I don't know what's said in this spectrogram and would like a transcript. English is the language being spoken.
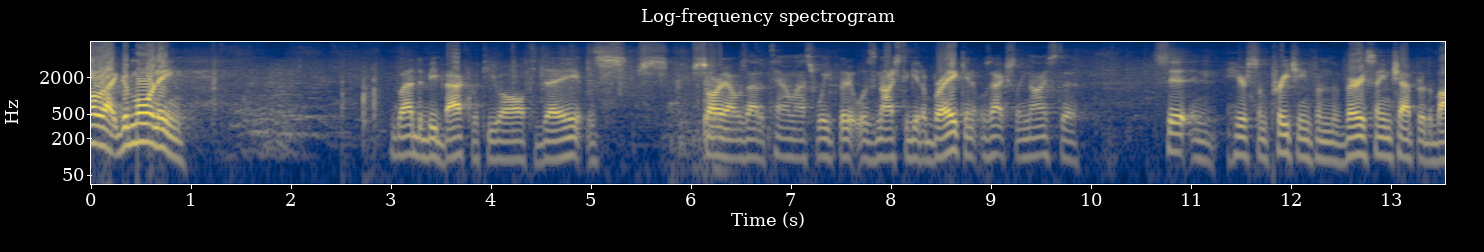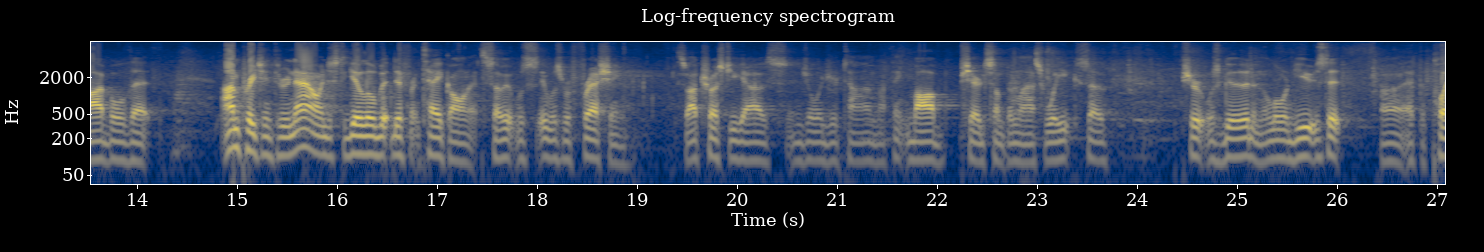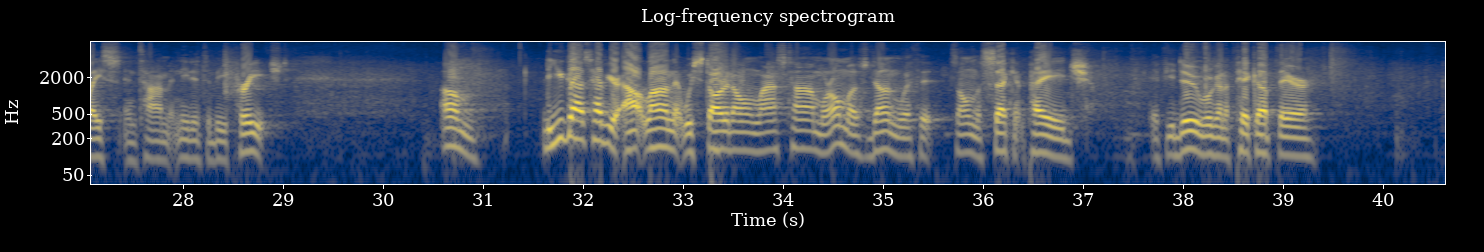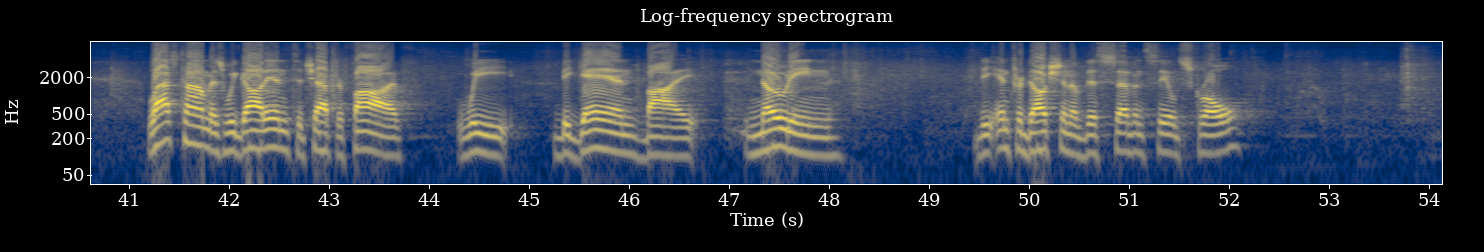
All right, good morning. Glad to be back with you all today. It was sorry I was out of town last week, but it was nice to get a break and it was actually nice to sit and hear some preaching from the very same chapter of the Bible that I'm preaching through now and just to get a little bit different take on it. So it was it was refreshing. So I trust you guys enjoyed your time. I think Bob shared something last week, so I'm sure it was good and the Lord used it uh, at the place and time it needed to be preached. Um, do you guys have your outline that we started on last time? We're almost done with it. It's on the second page. If you do, we're going to pick up there. Last time, as we got into chapter 5, we began by noting the introduction of this seven sealed scroll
